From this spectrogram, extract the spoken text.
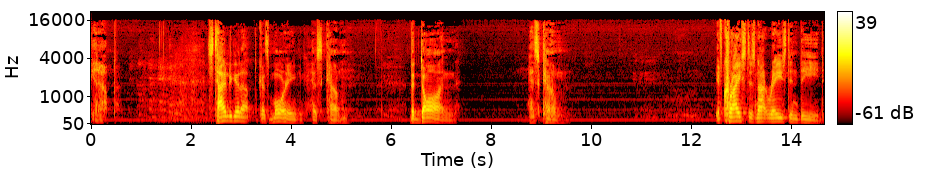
Get up. It's time to get up because morning has come. The dawn has come. If Christ is not raised indeed,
